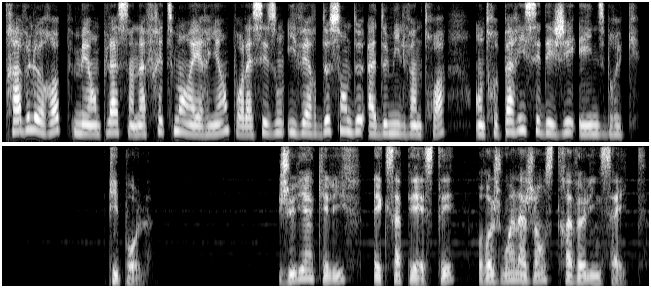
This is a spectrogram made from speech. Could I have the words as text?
Travel Europe met en place un affrètement aérien pour la saison hiver 202 à 2023 entre Paris CDG et Innsbruck. People. Julien Kellif, ex-APST, rejoint l'agence Travel Insight.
